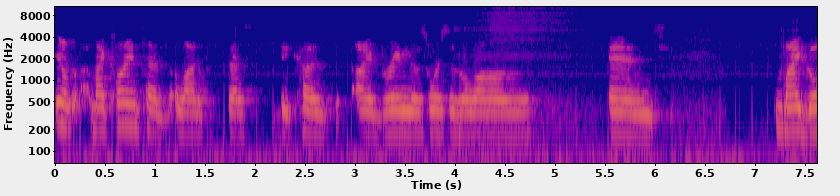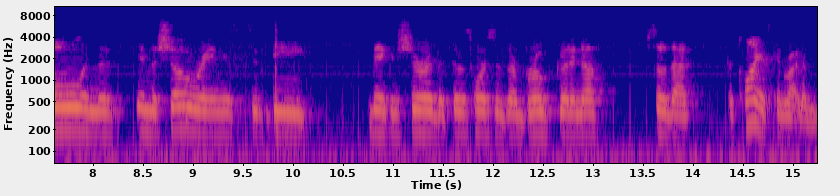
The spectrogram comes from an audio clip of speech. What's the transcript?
you know, my clients have a lot of success because I bring those horses along, and my goal in the in the show ring is to be making sure that those horses are broke good enough so that the clients can ride them.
